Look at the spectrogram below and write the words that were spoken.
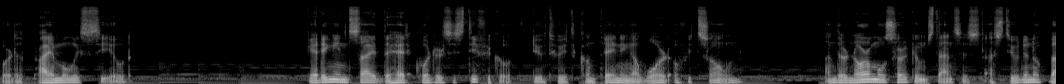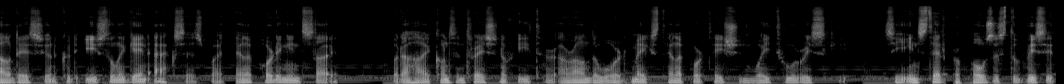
where the Primal is sealed, Getting inside the headquarters is difficult due to it containing a ward of its own. Under normal circumstances, a student of Baldesion could easily gain access by teleporting inside, but a high concentration of ether around the ward makes teleportation way too risky. She instead proposes to visit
